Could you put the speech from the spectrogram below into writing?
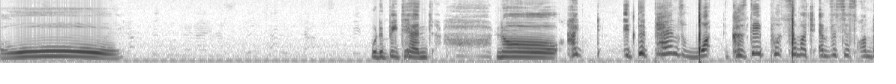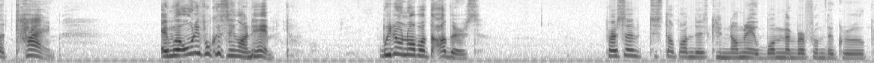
Oh. Would it be Tenji? No, I. It depends what, because they put so much emphasis on the time, and we're only focusing on him. We don't know about the others. Person to stop on this can nominate one member from the group.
